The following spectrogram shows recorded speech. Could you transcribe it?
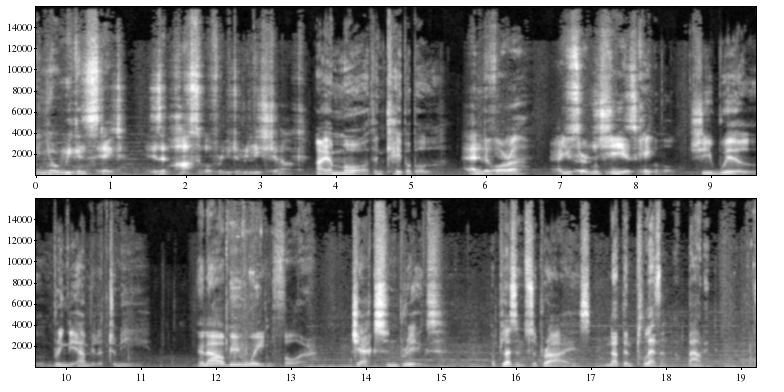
In your weakened state, is it possible for you to release Shinnok? I am more than capable. And D'Vorah? Are you certain she is capable? She will bring the amulet to me. And I'll be waiting for her. Jackson Briggs. A pleasant surprise. Nothing pleasant about it.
